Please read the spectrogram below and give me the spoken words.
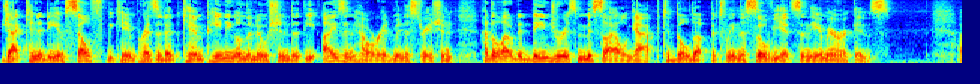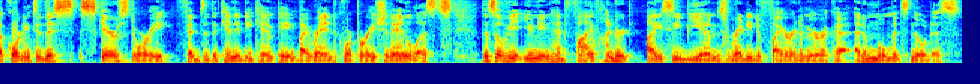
Jack Kennedy himself became president campaigning on the notion that the Eisenhower administration had allowed a dangerous missile gap to build up between the Soviets and the Americans. According to this scare story, fed to the Kennedy campaign by Rand Corporation analysts, the Soviet Union had 500 ICBMs ready to fire at America at a moment's notice.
